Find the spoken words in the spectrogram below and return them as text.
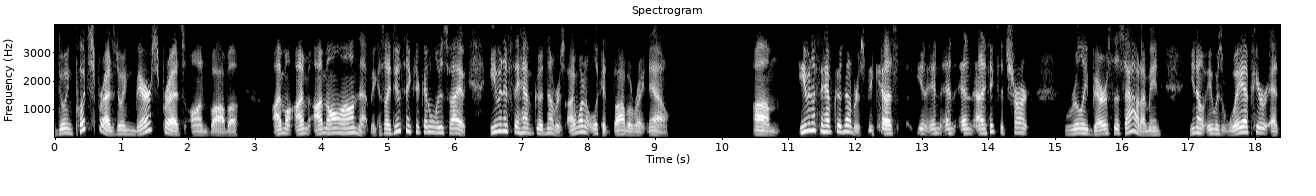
doing put spreads, doing bear spreads on Baba I'm I'm I'm all on that because I do think they're going to lose value, even if they have good numbers. I want to look at Baba right now. Um, even if they have good numbers, because you know, and and and I think the chart really bears this out. I mean, you know, it was way up here at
